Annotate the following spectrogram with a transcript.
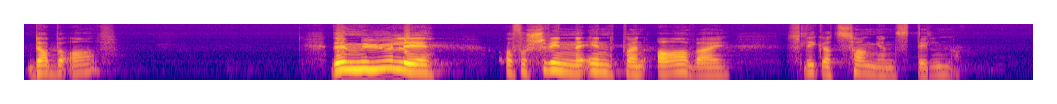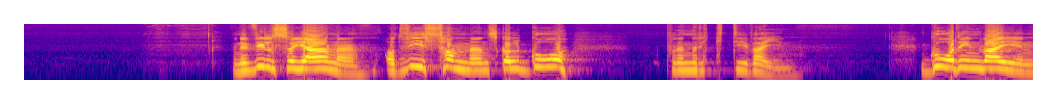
dabbe av. Det er mulig å forsvinne inn på en avvei, slik at sangen stilner. Men jeg vil så gjerne at vi sammen skal gå på den riktige veien. Gå din veien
